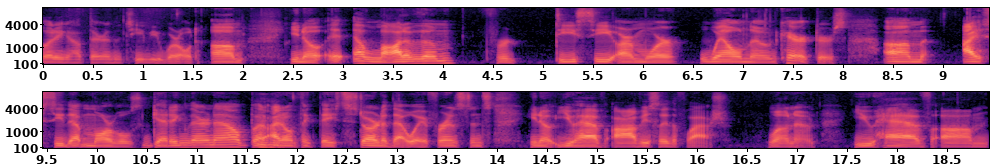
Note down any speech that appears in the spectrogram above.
putting out there in the TV world. Um, you know, it, a lot of them for DC are more well known characters. Um, I see that Marvel's getting there now, but I don't think they started that way. For instance, you know, you have obviously the Flash, well known. You have um,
